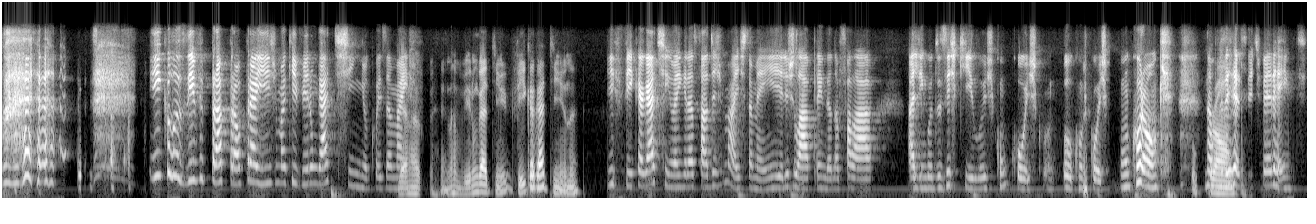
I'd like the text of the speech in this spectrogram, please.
Inclusive para a própria Isma, que vira um gatinho, coisa mais. ela, ela vira um gatinho e fica gatinho, né? E fica gatinho. É engraçado demais também. E eles lá aprendendo a falar a língua dos esquilos com Cosco. Ou com Cosco, com Kronk. Não poderia ser diferente.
